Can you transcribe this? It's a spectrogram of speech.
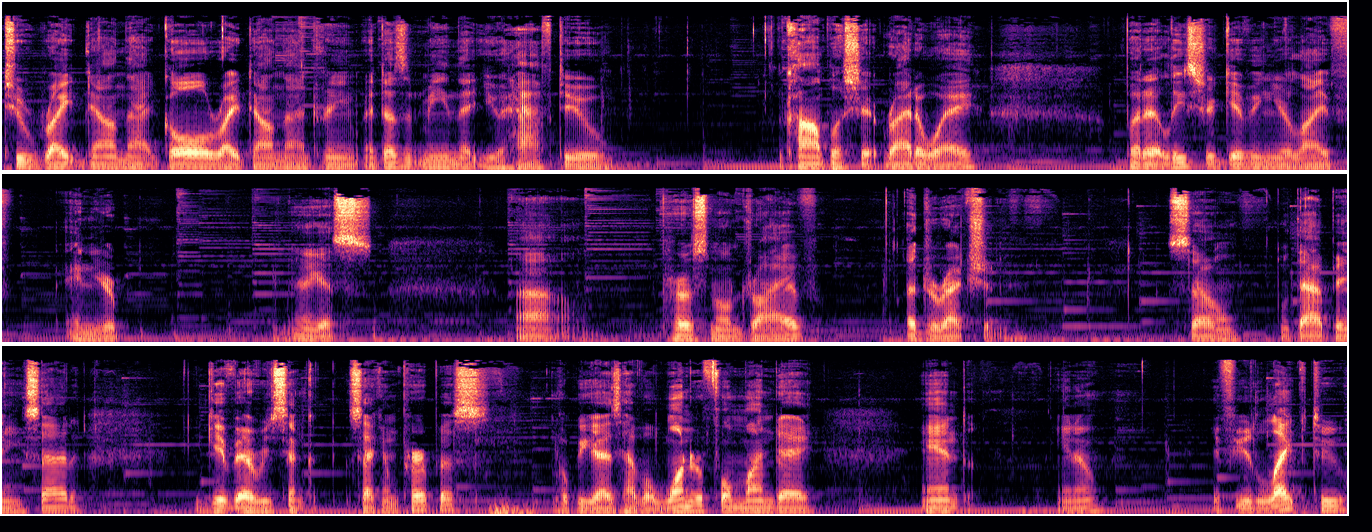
to write down that goal, write down that dream. It doesn't mean that you have to accomplish it right away, but at least you're giving your life and your, I guess, uh, personal drive a direction. So, with that being said, give every sec- second purpose. Hope you guys have a wonderful Monday. And, you know, if you'd like to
